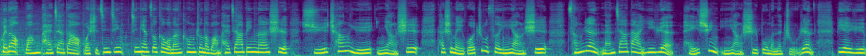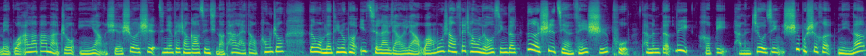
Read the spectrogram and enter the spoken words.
回到王牌驾到，我是晶晶。今天做客我们空中的王牌嘉宾呢是徐昌瑜营养师，他是美国注册营养师，曾任南加大医院培训营养师部门的主任，毕业于美国阿拉巴马州营养学硕士。今天非常高兴请到他来到空中，跟我们的听众朋友一起来聊一聊网络上非常流行的各式减肥食谱，他们的利和弊，他们究竟适不适合你呢？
